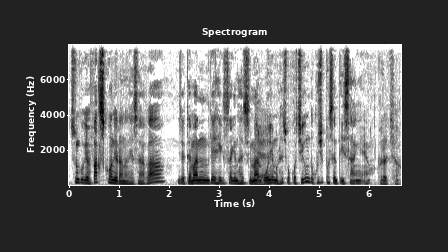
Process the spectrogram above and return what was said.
중국의 폭스콘이라는 회사가 이제 대만계 회사긴 하지만 예. OEM을 해줬고 지금도 90% 이상이에요. 그렇죠.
